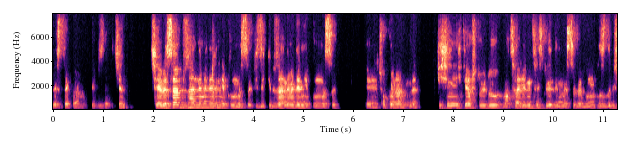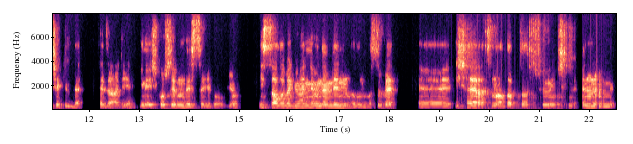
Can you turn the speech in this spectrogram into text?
destek vermekte bizler için. Çevresel düzenlemelerin yapılması, fiziki düzenlemelerin yapılması e, çok önemli. Kişinin ihtiyaç duyduğu materyalin tespit edilmesi ve bunun hızlı bir şekilde tedariği yine iş koçlarının desteğiyle oluyor. İş sağlığı ve güvenliği önlemlerinin alınması ve e, iş hayatına adaptasyonu için en önemli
